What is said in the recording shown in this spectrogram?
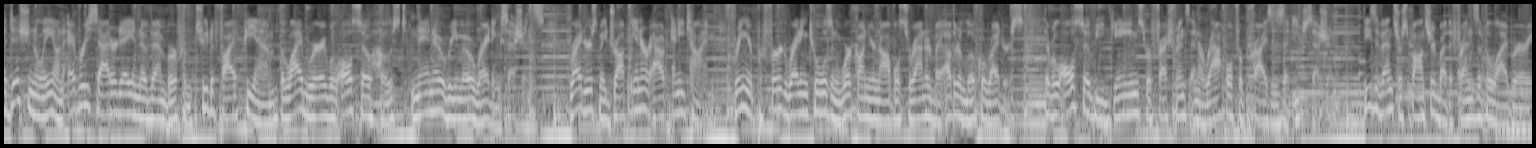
Additionally, on every Saturday in November from 2 to 5 p.m., the library will also host NaNoWriMo writing sessions. Writers may drop in or out anytime. Bring your preferred writing tools and work on your novel surrounded by other local writers. There will also be games, refreshments, and a raffle for prizes at each session. These events are sponsored by the Friends of the Library.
